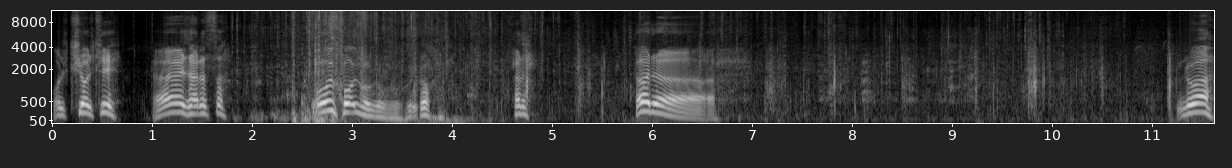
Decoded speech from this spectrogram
옳지 옳지. 에이 잘했어. 어이구 어이구 어이구 이리 와. 가자. 가자. 가자 이리 와.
